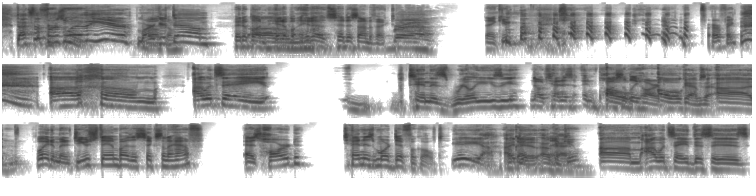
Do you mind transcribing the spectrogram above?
That's the first one of the year. Mark Welcome. it down. Hit a button. hit, a, Um, button, hit, a, hit a sound effect. Thank you. Perfect. Um, I would say ten is really easy. No, 10 is impossibly oh, hard. Oh, okay. I'm sorry. Uh, Wait a minute. Do you stand by the six and a half as hard? 10 is more difficult. yeah, yeah, yeah. I Okay, do. thank Okay. you. Um, I would say this is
